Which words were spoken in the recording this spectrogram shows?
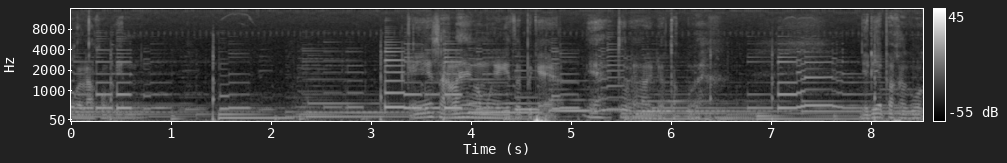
gue lakuin. Kayaknya salah yang ngomong kayak gitu tapi kayak ya itu ada di otak gue jadi apakah gue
